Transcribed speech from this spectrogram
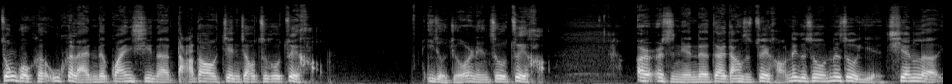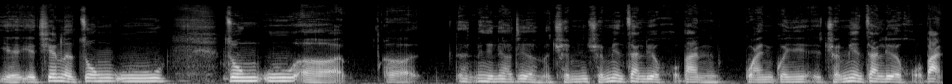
中国和乌克兰的关系呢达到建交之后最好，一九九二年之后最好，二二十年的在当时最好。那个时候那时候也签了也也签了中乌中乌呃呃。呃，那个叫这个什么全全面战略伙伴关关系全面战略伙伴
